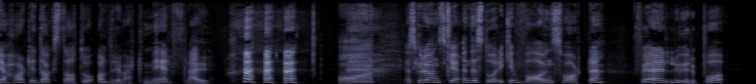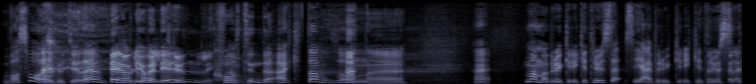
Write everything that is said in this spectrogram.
jeg har til dags dato aldri vært mer flau. Og jeg skulle ønske Det står ikke hva hun svarte, for jeg lurer på Hva svarer du til det? For du blir jo er veldig grunn, liksom? caught in the act, da. Sånn eh, nei, Mamma bruker ikke truse, så jeg bruker ikke truse.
